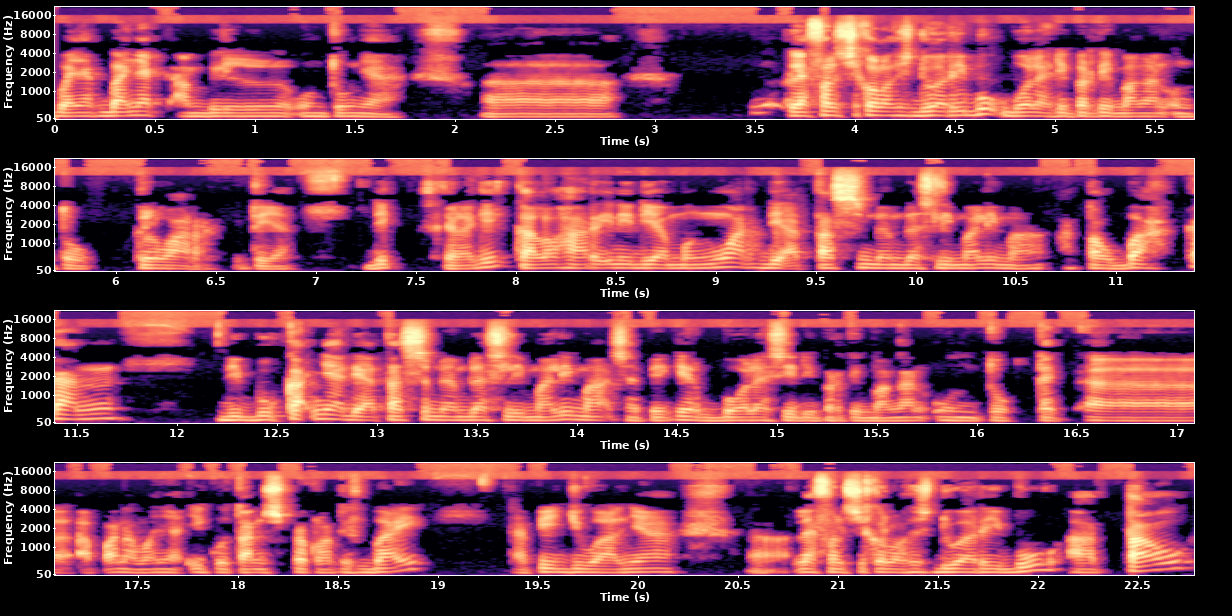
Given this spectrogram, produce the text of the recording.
banyak-banyak ambil untungnya. Uh, level psikologis 2000 boleh dipertimbangkan untuk keluar gitu ya. Jadi sekali lagi kalau hari ini dia menguat di atas 1955 atau bahkan dibukanya di atas 1955 saya pikir boleh sih dipertimbangkan untuk take, uh, apa namanya ikutan spekulatif buy tapi jualnya uh, level psikologis 2000 atau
